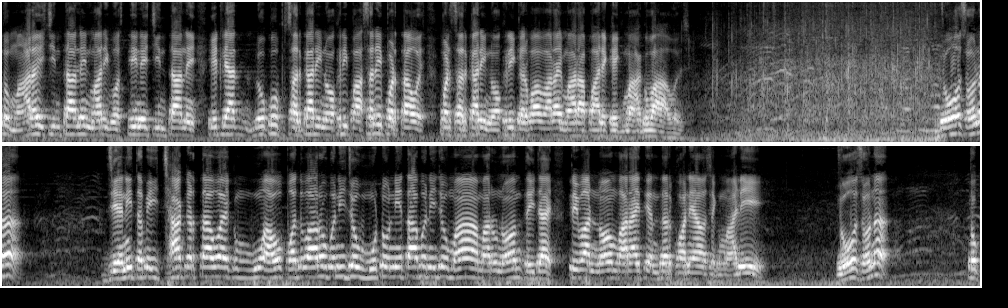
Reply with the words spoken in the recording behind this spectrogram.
તો મારે ચિંતા નહીં, મારી વસ્તીની ચિંતા નહીં. એટલે આ લોકો સરકારી નોકરી પાછળ પડતા હોય. પણ સરકારી નોકરી કરવા વાળા મારા પારે કંઈક માગવા આવે છે. જોવો છો ને, જેની તમે ઈચ્છા કરતા હોય કે હું આવો પદવારો બની જાઉં, મોટો નેતા બની જાઉં, માં, મારું નામ થઈ જાય. તો એવા નામ વાળા તે અંદર કોને આવશે કે માડી છો ને. તો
